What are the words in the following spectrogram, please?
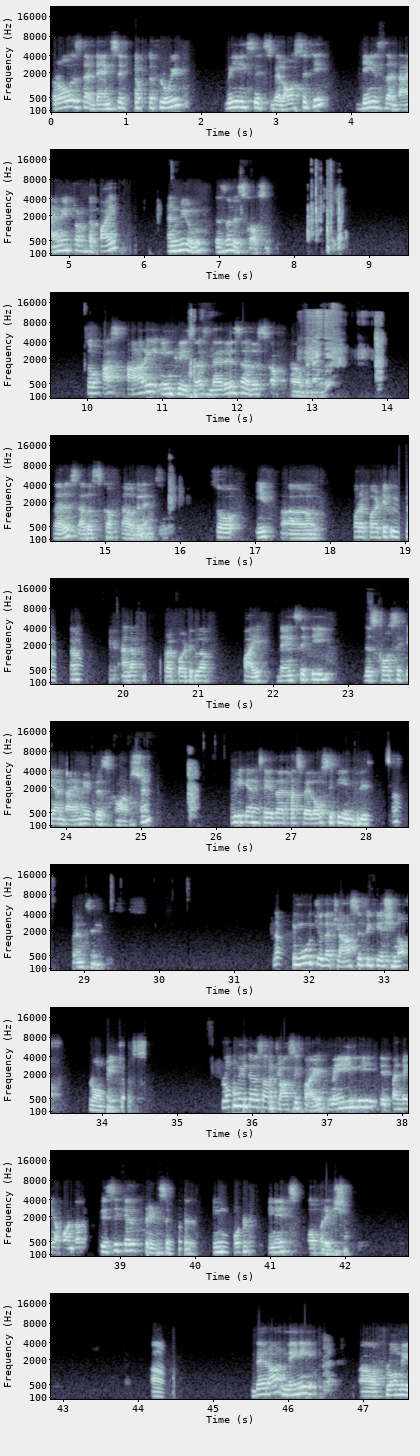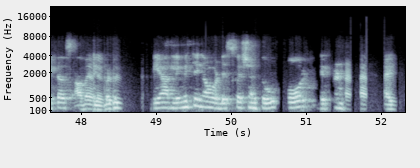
rho is the density of the fluid, V is its velocity, D is the diameter of the pipe, and mu is the viscosity. So as Re increases, there is a risk of turbulence. There is a risk of turbulence. So if uh, for a particular and a for a particular pipe, density viscosity and diameter is constant, we can say that as velocity increases, difference increases. Now we move to the classification of flow meters. Flow meters are classified mainly depending upon the physical principle involved in its operation. Uh, there are many uh, flow meters available. We are limiting our discussion to four different types.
